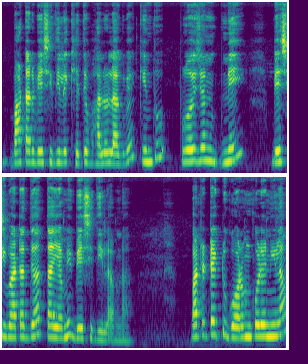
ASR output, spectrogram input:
বাটার বেশি দিলে খেতে ভালো লাগবে, কিন্তু প্রয়োজন নেই। বেশি বাটার দেওয়ার, তাই আমি বেশি দিলাম না। বাটারটা একটু গরম করে নিলাম।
